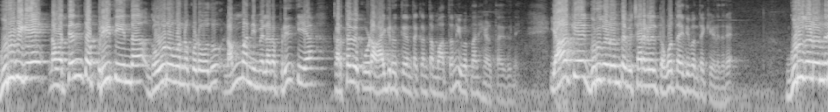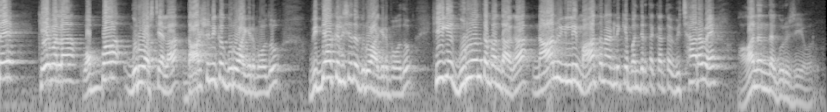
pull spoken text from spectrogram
ಗುರುವಿಗೆ ನಾವು ಅತ್ಯಂತ ಪ್ರೀತಿಯಿಂದ ಗೌರವವನ್ನು ಕೊಡುವುದು ನಮ್ಮ ನಿಮ್ಮೆಲ್ಲರ ಪ್ರೀತಿಯ ಕರ್ತವ್ಯ ಕೂಡ ಆಗಿರುತ್ತೆ ಅಂತಕ್ಕಂಥ ಮಾತನ್ನು ಇವತ್ತು ನಾನು ಹೇಳ್ತಾ ಇದ್ದೀನಿ. ಯಾಕೆ ಗುರುಗಳು ಅಂತ ವಿಚಾರಗಳಲ್ಲಿ ತಗೋತಾ ಇದ್ದೀವಿ ಅಂತ ಕೇಳಿದ್ರೆ, ಗುರುಗಳು ಅಂದ್ರೆ ಕೇವಲ ಒಬ್ಬ ಗುರು ಅಷ್ಟೇ ಅಲ್ಲ, ದಾರ್ಶನಿಕ ಗುರು ಆಗಿರಬಹುದು ವಿದ್ಯಾ ಕಲಿಸಿದ ಗುರು ಆಗಿರಬಹುದು ಹೀಗೆ ಗುರು ಅಂತ ಬಂದಾಗ ನಾನು ಇಲ್ಲಿ ಮಾತನಾಡಲಿಕ್ಕೆ ಬಂದಿರತಕ್ಕಂಥ ವಿಚಾರವೇ ಆನಂದ ಗುರುಜಿಯವರು.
